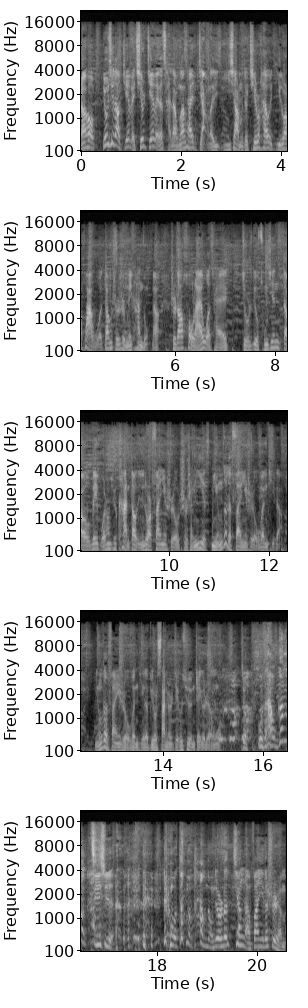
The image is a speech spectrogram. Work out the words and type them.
然后，尤其到结尾，其实结尾的彩蛋我刚才讲了一下嘛，就其实还有一段话，我当时是没看懂的，是到后来我才就是又重新到微博上去看，到底那段翻译是有是什么意思，名字的翻译是有问题的，名字翻译是有问题的，比如萨米尔·杰克逊这个人物，就我操，我根本继续，就是我根本看不懂，就是他香港翻译的是什么，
